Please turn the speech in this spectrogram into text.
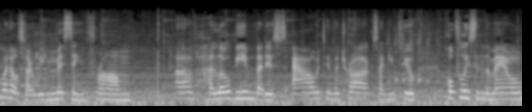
What else are we missing from? Uh, a low beam that is out in the truck, so I need to, hopefully it's in the mail.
